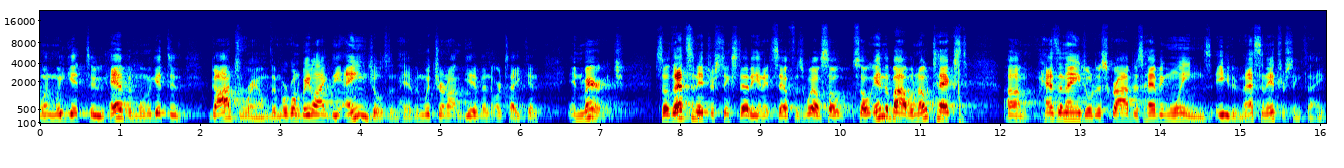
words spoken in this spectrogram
when we get to heaven, when we get to God's realm, then we're going to be like the angels in heaven, which are not given or taken in marriage. So that's an interesting study in itself as well. So, so in the Bible, no text um, has an angel described as having wings either. And that's an interesting thing.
